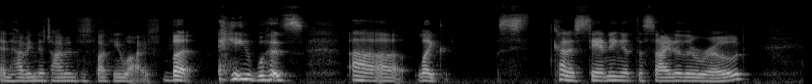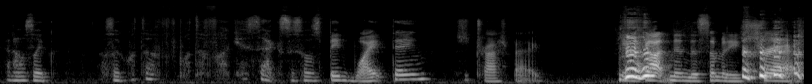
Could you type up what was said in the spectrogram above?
and having the time of his fucking life. But he was, uh, like, s- kind of standing at the side of the road, and I was like, I was like, what the what the fuck is that? Cause it's this big white thing. It's a trash bag. He had gotten into somebody's trash.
